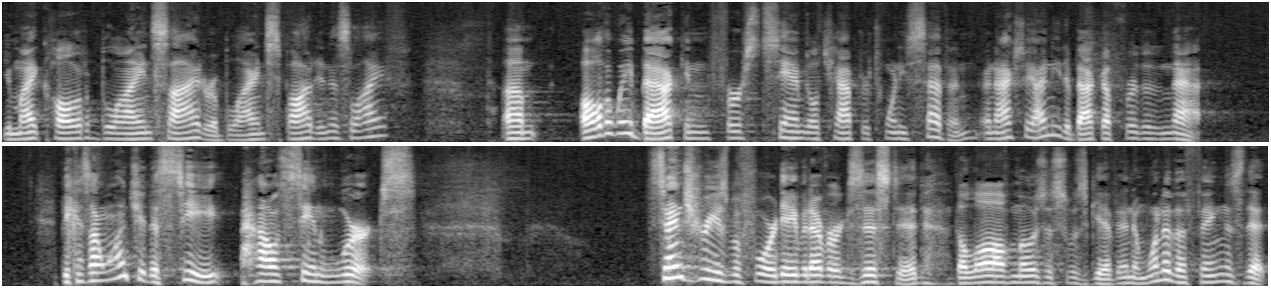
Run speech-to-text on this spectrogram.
You might call it a blind side or a blind spot in his life. Um, all the way back in 1 Samuel chapter 27, and actually I need to back up further than that, because I want you to see how sin works. Centuries before David ever existed, the law of Moses was given, and one of the things that,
